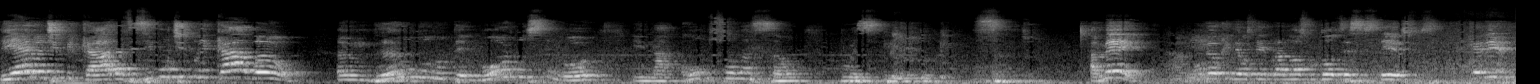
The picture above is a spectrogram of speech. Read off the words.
E eram edificadas e se multiplicavam, andando no temor do Senhor e na consolação do Espírito Santo. Amém? Amém. Vamos ver o que Deus tem para nós com todos esses textos. Querido,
